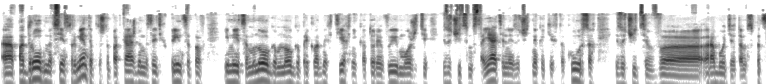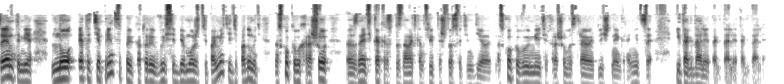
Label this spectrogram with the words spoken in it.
а, подробно все инструменты, потому что под каждым из этих принципов имеется много-много прикладных техник, которые вы можете изучить самостоятельно, изучить на каких-то курсах, изучить в работе там, с пациентами. Но это те принципы, которые вы себе можете пометить и подумать, насколько вы хорошо э, знаете, как распознавать распознавать конфликты, что с этим делать, насколько вы умеете хорошо выстраивать личные границы и так далее, и так далее, и так далее.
